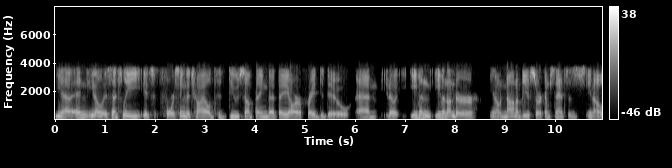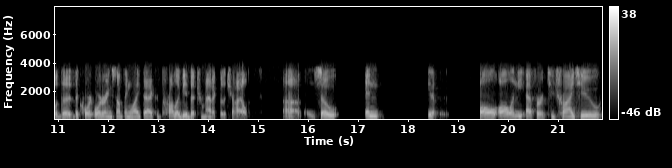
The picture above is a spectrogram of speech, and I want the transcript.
Yeah, and you know, essentially, it's forcing the child to do something that they are afraid to do, and you know, even even under you know non-abuse circumstances, you know, the the court ordering something like that could probably be a bit traumatic for the child. Uh, so, and you know, all all in the effort to try to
